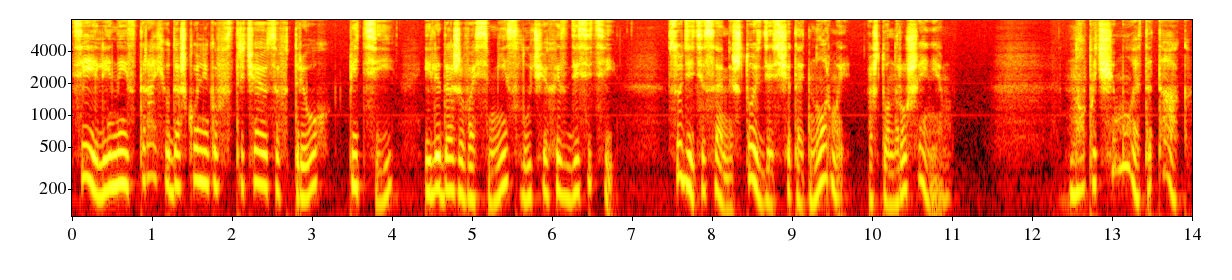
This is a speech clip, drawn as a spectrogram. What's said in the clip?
те или иные страхи у дошкольников встречаются в трех, пяти или даже восьми случаях из десяти — Судите сами, что здесь считать нормой, а что нарушением. «Но почему это так?»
